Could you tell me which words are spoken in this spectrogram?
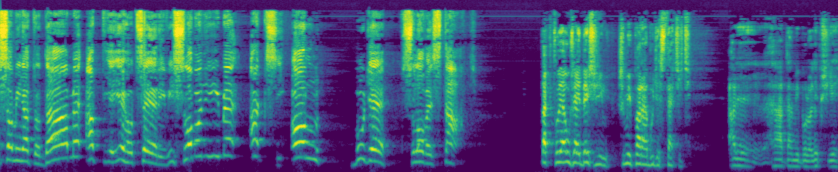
sa mi na to dáme a tie jeho céry vyslobodíme, ak si on bude v slove stáť. Tak to ja už aj bežím, že mi para bude stačiť. Ale háda mi bolo lepšie,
